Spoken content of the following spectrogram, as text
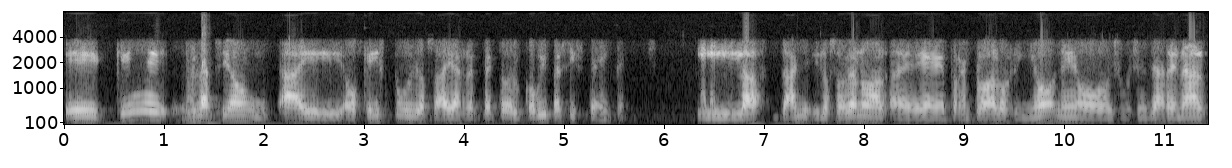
Eh, ¿Qué relación hay o qué estudios hay al respecto del COVID persistente y, las daños, y los órganos, eh, por ejemplo, a los riñones o insuficiencia renal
